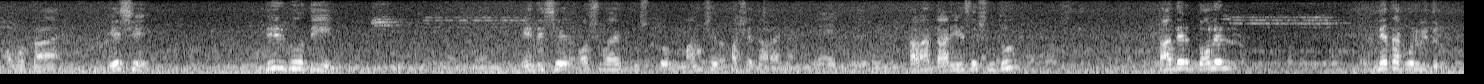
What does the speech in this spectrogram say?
ক্ষমতা এসে দীর্ঘদিন এদেশের অসহায় দুস্থ মানুষের পাশে দাঁড়ায় না তারা দাঁড়িয়েছে শুধু তাদের দলের নেতাকর্মীদের উপর,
